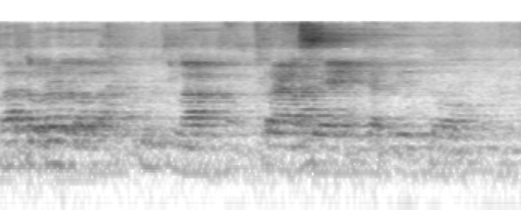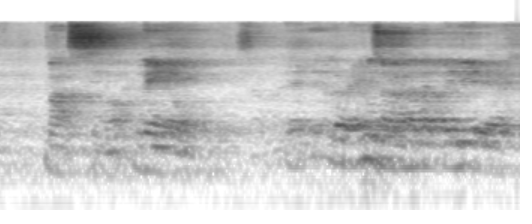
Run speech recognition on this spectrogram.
Parto proprio dall'ultima frase che ha detto Massimo, Neo. Eh, allora io mi sono andato a vedere,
